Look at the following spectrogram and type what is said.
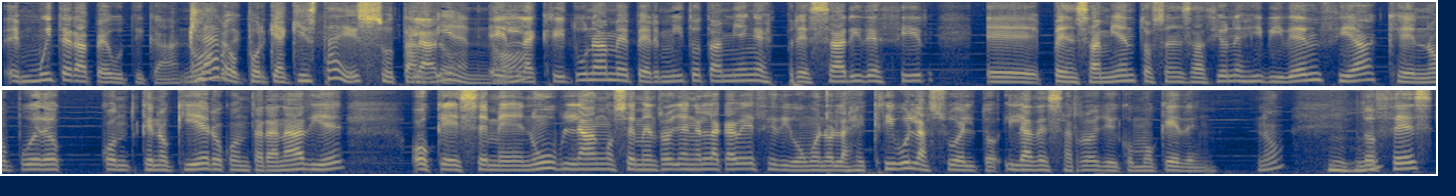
es muy terapéutica, ¿no? Claro, porque aquí está eso Claro, también, ¿no? en la escritura me permito también expresar y decir eh, pensamientos, sensaciones y vivencias que no puedo, que no quiero contar a nadie o que se me nublan o se me enrollan en la cabeza y digo, bueno, las escribo y las suelto y las desarrollo y como queden, ¿no? Entonces,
